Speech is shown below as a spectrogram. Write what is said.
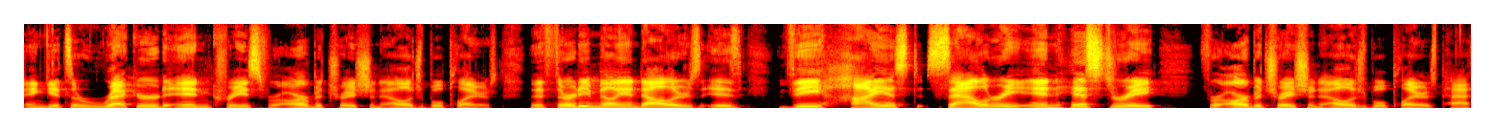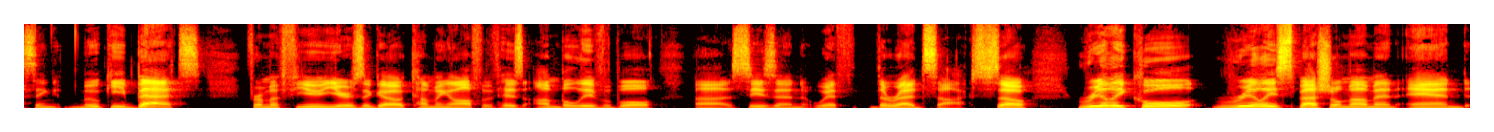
and gets a record increase for arbitration eligible players. The $30 million is the highest salary in history for arbitration eligible players, passing Mookie Betts from a few years ago, coming off of his unbelievable uh, season with the Red Sox. So, really cool, really special moment. And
